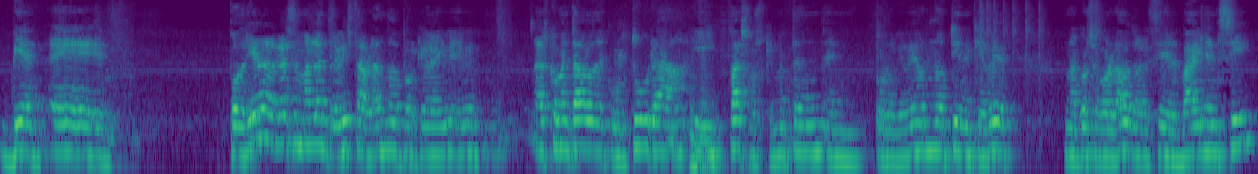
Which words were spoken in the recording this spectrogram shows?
Bien, eh, podría alargarse más la entrevista hablando porque eh, has comentado lo de cultura y pasos que no por lo que veo no tienen que ver una cosa con la otra, es decir, el baile en sí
